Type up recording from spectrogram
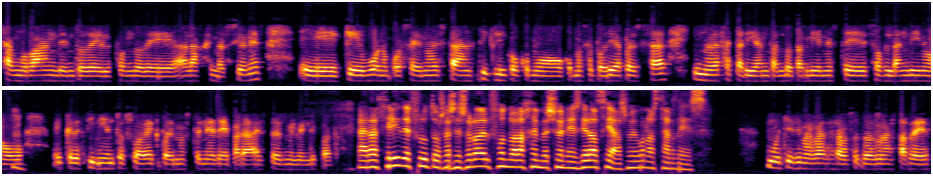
Sangoban dentro del fondo de Alas Inversiones que bueno pues no es tan cíclico como, como se podría pensar y no le afectarían tanto también este soft landing o mm. el crecimiento suave que podemos tener tener para este 2024. Araceli de Frutos, asesora del Fondo Alaja Inversiones. Gracias. Muy buenas tardes. Muchísimas gracias a vosotros. Buenas tardes.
